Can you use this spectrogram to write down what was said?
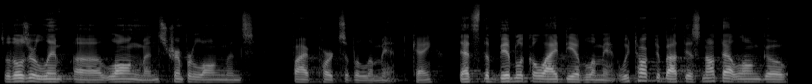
So those are lim- uh, Longman's, Tremper Longman's five parts of a lament, okay? That's the biblical idea of lament. We talked about this not that long ago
